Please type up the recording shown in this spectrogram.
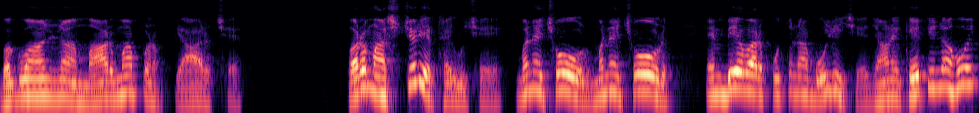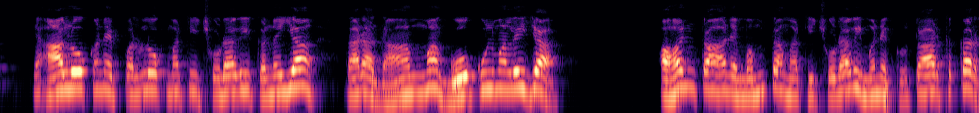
ભગવાનના મારમાં પણ પ્યાર છે. પરમ આશ્ચર્ય થયું છે. મને છોડ મને છોડ, એમ બે વાર પૂતના બોલી છે. જાણે કહેતી ન હોય કે આ લોક અને પરલોકમાંથી છોડાવી કનૈયા તારા ધામમાં ગોકુલમાં લઈ જા. અહંતા અને મમતામાંથી છોડાવી મને કૃતાર્થ કર.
